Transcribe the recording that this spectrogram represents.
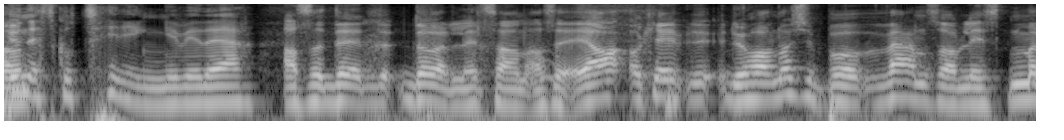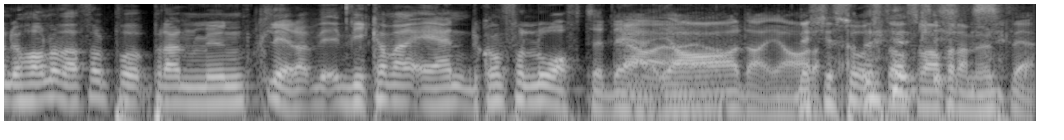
Unesco trenger vi det. Altså, det, Da er det litt sånn altså, Ja, OK, du, du havner ikke på verdensarvlisten, men du havner i hvert fall på, på den muntlige. Da. Vi, vi kan være en, Du kan få lov til det. Ja, da, ja Det er ikke så stas å være på den muntlige.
